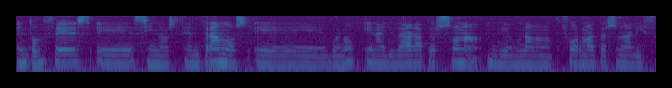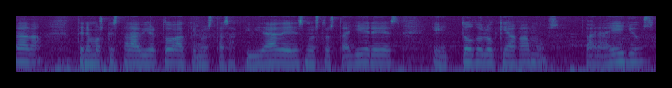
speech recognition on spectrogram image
Entonces, eh, si nos centramos eh, bueno, en ayudar a la persona de una forma personalizada, tenemos que estar abiertos a que nuestras actividades, nuestros talleres, todo lo que hagamos para ellos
